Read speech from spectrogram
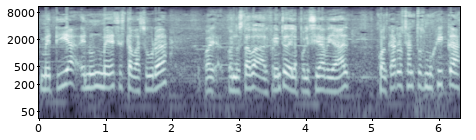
metía en un mes esta basura cu- cuando estaba al frente de la policía vial. Juan Carlos Santos Mujica.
